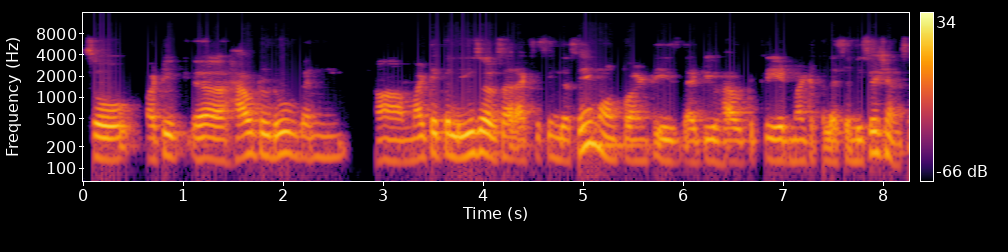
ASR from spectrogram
So what you uh, have to do when uh, multiple users are accessing the same mount point is that you have to create multiple SMB sessions.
